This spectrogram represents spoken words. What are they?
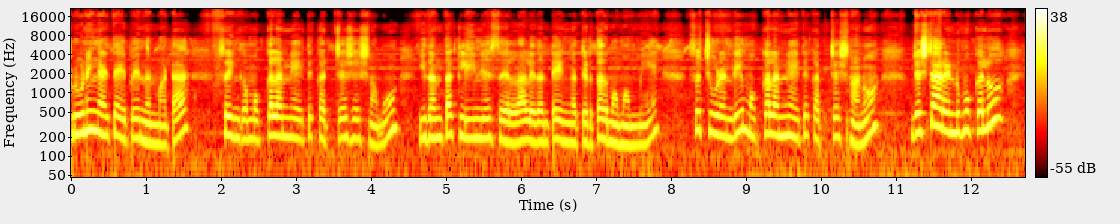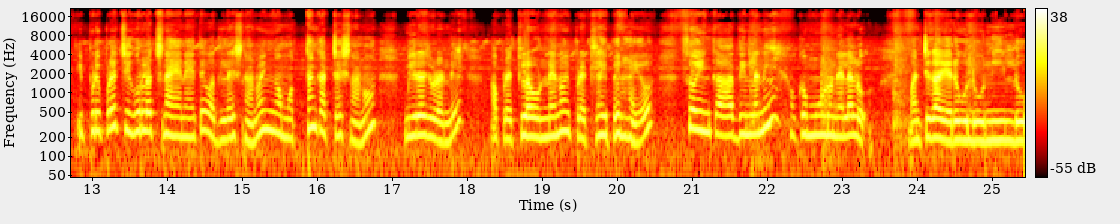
ప్రూనింగ్ అయితే అయిపోయిందనమాట సో ఇంకా మొక్కలన్నీ అయితే కట్ చేసేసినాము. ఇదంతా క్లీన్ చేస్తే వెళ్ళా లేదంటే ఇంకా తిడుతుంది మా మమ్మీ. సో చూడండి మొక్కలన్నీ అయితే కట్ చేసినాను. జస్ట్ ఆ రెండు మొక్కలు ఇప్పుడిప్పుడే చిగురులు వచ్చినాయని అయితే వదిలేసినాను. ఇంకా మొత్తం కట్ చేసినాను. మీరే చూడండి అప్పుడు ఎట్లా ఉండేనో ఇప్పుడు ఎట్లా అయిపోయినాయో. సో ఇంకా దీనిలని ఒక మూడు నెలలు మంచిగా ఎరువులు నీళ్ళు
